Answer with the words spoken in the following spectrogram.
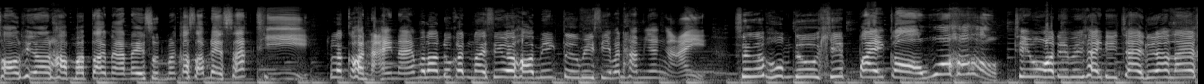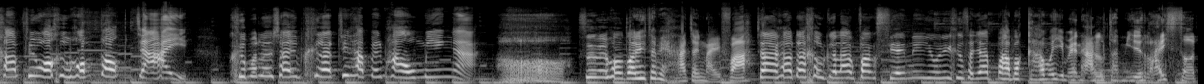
ของที่เราทำมาตั้งนานในสุดมันก็สำเร็จสักที แล้วก่อนไหนไหนๆมาลองดูกันหน่อยสิว่าฮอมิกตือวีซีมันทำยังไง ซึ่งเมื่อผมดูคลิปไปก่อนว้าวที่วอนี่ไม่ใช่ดีใจหรืออะไรครับ ที่วอคือผมตกใจ คือมันต้องใช้เพื่อนที่ทำเป็นเผามิงอะอ๋อซึ่งไอ้ผมตอนนี้จะไปหาจากไหนฟ้าใช่ครับถ้าคุณกำลังฟังเสียงนี้อยู่นี่คือสัญญาณปาประกาศว่าอีกไม่นานเราจะมีไลฟ์สด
